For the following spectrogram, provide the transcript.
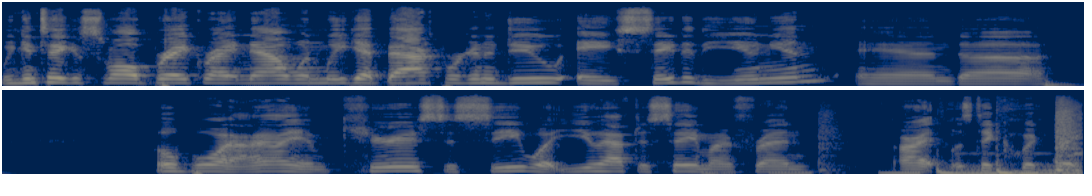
We can take a small break right now. When we get back, we're going to do a State of the Union. And, uh, oh boy, I am curious to see what you have to say, my friend. All right, let's take a quick break.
